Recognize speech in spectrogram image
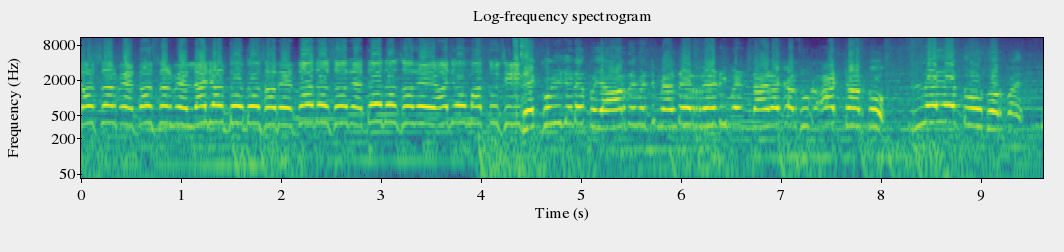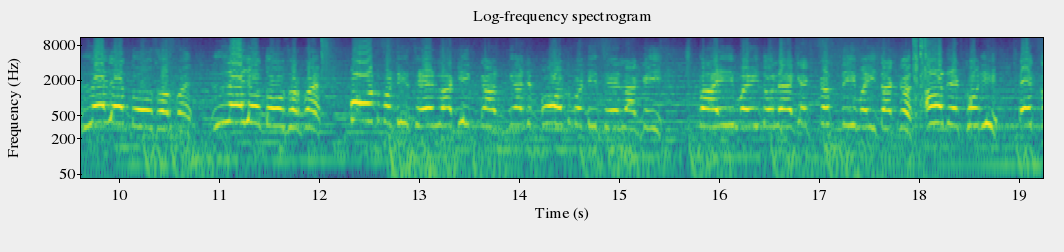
200 ਰੁਪਏ 200 ਰੁਪਏ ਲੈ ਜਾਓ 2 200 ਦੇ 2 200 ਦੇ 2 200 ਦੇ ਆ ਜਾਓ ਮਾਤੂ ਸ਼੍ਰੀ ਦੇਖੋ ਜੀ ਜਿਹੜੇ ਬਾਜ਼ਾਰ ਦੇ ਵਿੱਚ ਮਿਲਦੇ ਰੈਡੀਮੇਡ ਨਾਇਰਾ ਕਰ ਸੂਟ 800 ਲੈ ਜਾਓ 200 ਰੁਪਏ ਲੈ ਜਾਓ 200 ਰੁਪਏ ਲੈ ਜਾਓ 200 ਰੁਪਏ ਬਹੁਤ ਵੱਡੀ ਸੇਲ ਲੱਗੀ ਕਾਂਡੀਆਂ 'ਚ ਬਹੁਤ ਵੱਡੀ ਸੇਲ ਲੱਗ ਗਈ 27 ਮਈ ਤੋਂ ਲੈ ਕੇ 31 ਮਈ ਤੱਕ ਆਹ ਦੇਖੋ ਜੀ ਇੱਕ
